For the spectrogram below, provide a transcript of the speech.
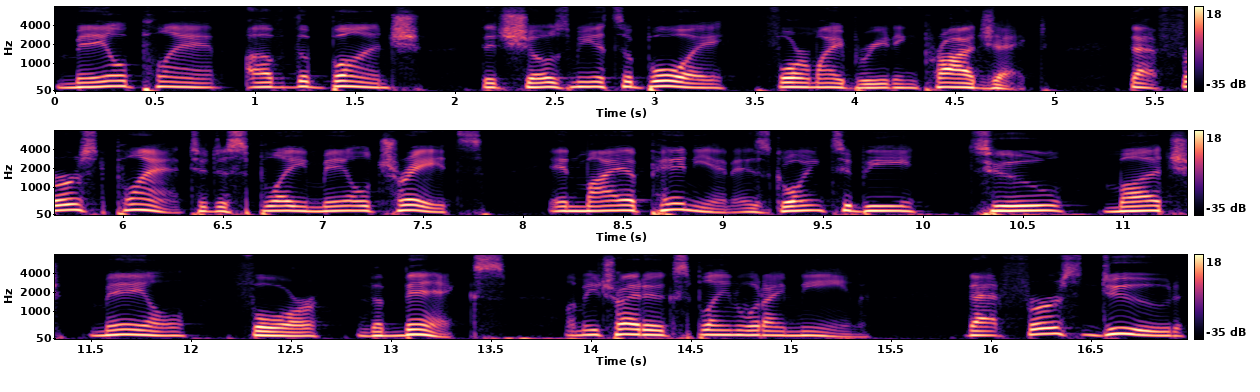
male plant of the bunch that shows me it's a boy for my breeding project. That first plant to display male traits, in my opinion, is going to be too much male for the mix. Let me try to explain what I mean. That first dude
